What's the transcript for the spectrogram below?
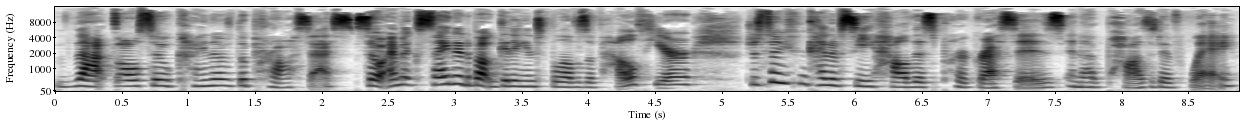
that's also kind of the process. So I'm excited about getting into the levels of health here, just so you can kind of see how this progresses in a positive way.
